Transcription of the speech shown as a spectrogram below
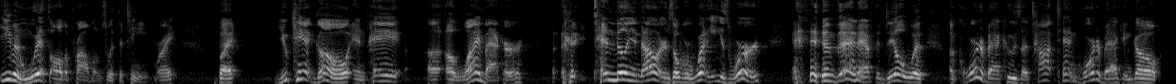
even with all the problems with the team, right? But you can't go and pay a, a linebacker ten million dollars over what he is worth and then have to deal with a quarterback who's a top 10 quarterback and go,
